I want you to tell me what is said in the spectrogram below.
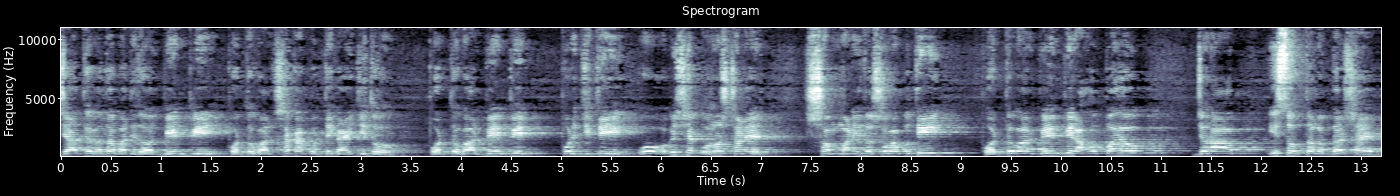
জাতীয়তাবাদী দল বিএনপি পর্তুগাল শাখা কর্তৃক আয়োজিত পর্তুগাল বিএনপির পরিচিতি ও অভিষেক অনুষ্ঠানের সম্মানিত সভাপতি পর্তুগাল বিএনপির আহ্বায়ক জনাব ইসব তালুকদার সাহেব।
